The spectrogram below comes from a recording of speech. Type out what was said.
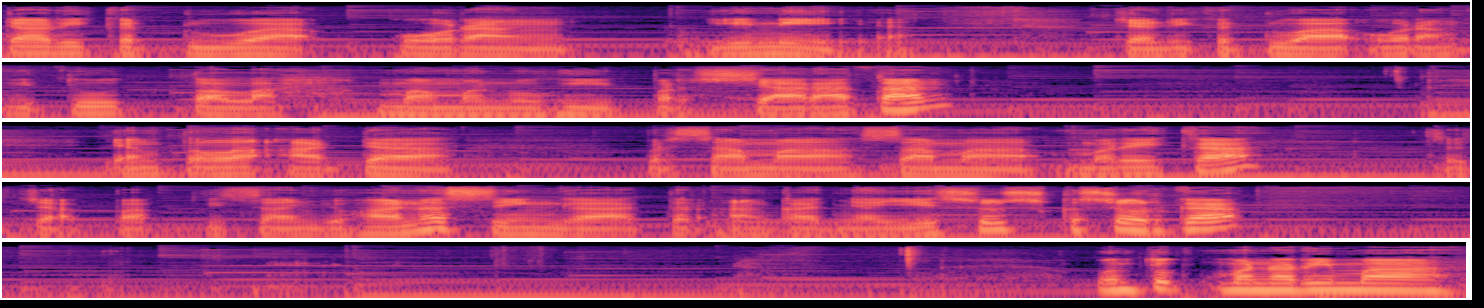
dari kedua orang ini." Ya. Jadi kedua orang itu telah memenuhi persyaratan yang telah ada bersama-sama mereka sejak baptisan Yohanes sehingga terangkatnya Yesus ke surga untuk menerima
